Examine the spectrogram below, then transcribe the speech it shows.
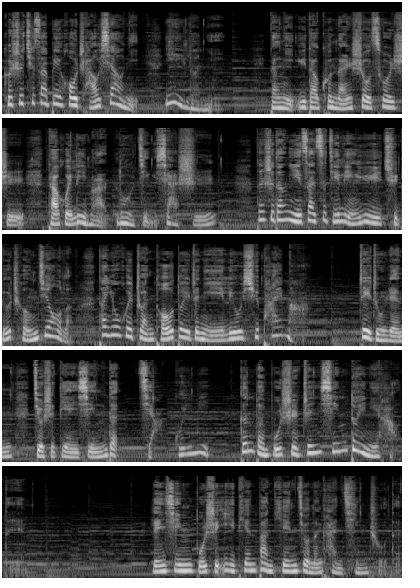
可是却在背后嘲笑你、议论你。当你遇到困难受挫时，他会立马落井下石。但是，当你在自己领域取得成就了，他又会转头对着你溜须拍马。这种人就是典型的假闺蜜，根本不是真心对你好的人。人心不是一天半天就能看清楚的，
